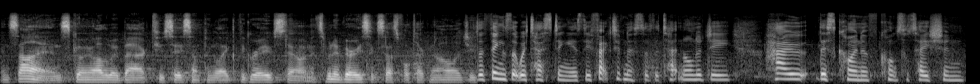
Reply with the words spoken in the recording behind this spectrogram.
and science, going all the way back to, say, something like the gravestone. It's been a very successful technology. The things that we're testing is the effectiveness of the technology, how this kind of consultation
